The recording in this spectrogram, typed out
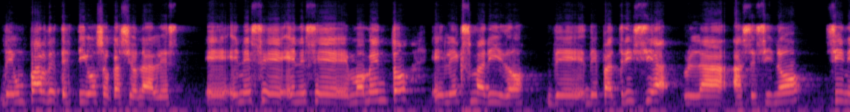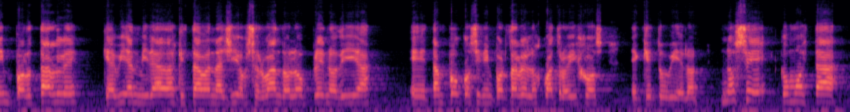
de un par de testigos ocasionales. Eh, en, ese, en ese momento, el ex marido de, Patricia la asesinó sin importarle que habían miradas que estaban allí observándolo pleno día, eh, tampoco sin importarle los cuatro hijos eh, que tuvieron. No sé cómo está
